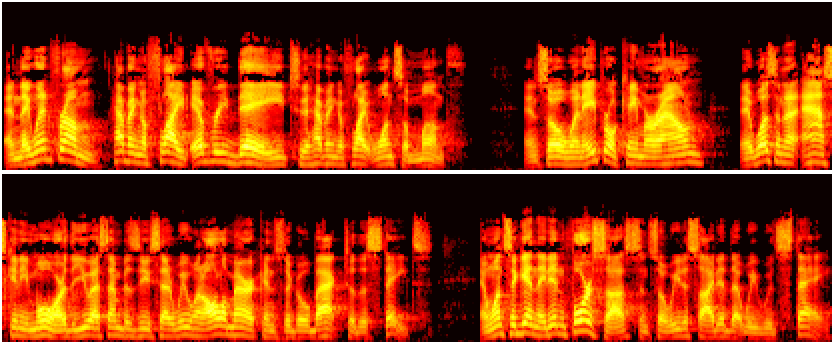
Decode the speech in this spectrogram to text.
And they went from having a flight every day to having a flight once a month. And so when April came around, it wasn't an ask anymore. The U.S. Embassy said, we want all Americans to go back to the States. And once again, they didn't force us, and so we decided that we would stay.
